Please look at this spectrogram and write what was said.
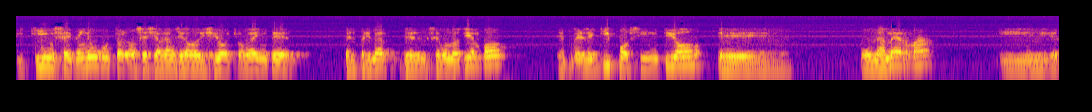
y 15 minutos, no sé si habrán llegado 18 20 del primer del segundo tiempo, después el equipo sintió eh, una merma y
